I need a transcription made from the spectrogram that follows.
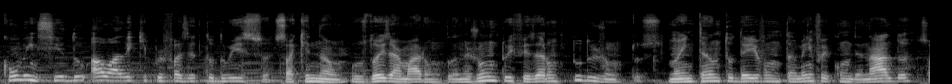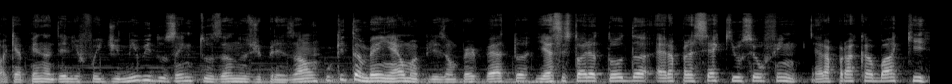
convencido ao Alec por fazer tudo isso, só que não, os dois armaram um plano junto e fizeram tudo juntos. No entanto, Davon também foi condenado, só que a pena dele foi de 1200 anos de prisão, o que também é uma prisão perpétua, e essa história toda era para ser aqui o seu fim, era para acabar aqui,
